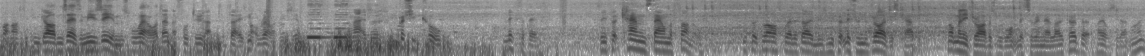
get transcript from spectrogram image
quite nice looking gardens. There's a museum as well. I don't know if we'll do that today. It's not a railway museum, and that is a pretty cool litter bin. So you put cans down the funnel, you put glass where the dome is, and you put litter in the driver's cab. Not many drivers would want litter in their loco, but they obviously don't mind.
